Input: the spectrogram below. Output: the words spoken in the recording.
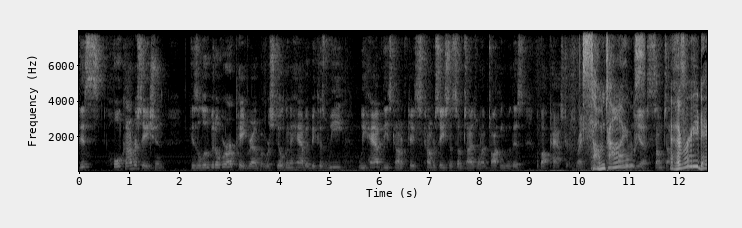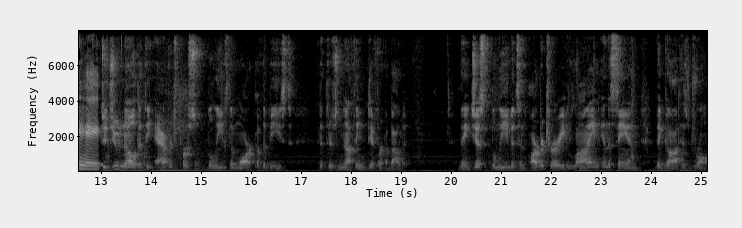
this whole conversation is a little bit over our pay grade, but we're still going to have it because we we have these kind of case- conversations sometimes when I'm talking with this about pastors, right? Sometimes. Yes, sometimes. Every day. Did you know that the average person believes the mark of the beast, that there's nothing different about it? They just believe it's an arbitrary line in the sand that God has drawn.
